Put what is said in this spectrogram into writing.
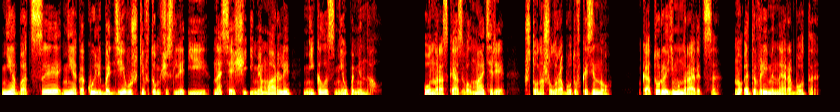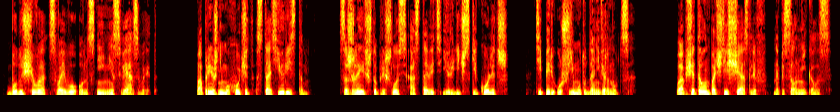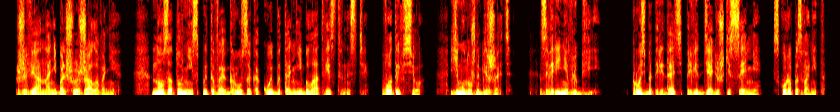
Ни об отце, ни о какой-либо девушке, в том числе и носящей имя Марли, Николас не упоминал. Он рассказывал матери, что нашел работу в казино, которая ему нравится, но это временная работа. Будущего своего он с ней не связывает. По-прежнему хочет стать юристом. Сожалеет, что пришлось оставить юридический колледж, теперь уж ему туда не вернуться. «Вообще-то он почти счастлив», — написал Николас живя на небольшое жалование, но зато не испытывая груза какой бы то ни было ответственности. Вот и все. Ему нужно бежать. Заверение в любви. Просьба передать привет дядюшке Сэмми. Скоро позвонит.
